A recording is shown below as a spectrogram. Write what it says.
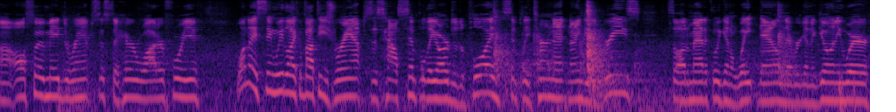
Uh, also made the ramps just a hair wider for you. One nice thing we like about these ramps is how simple they are to deploy. Simply turn that 90 degrees. It's automatically going to weight down, never going to go anywhere.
